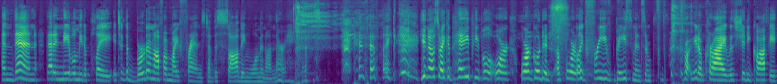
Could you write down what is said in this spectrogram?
And then that enabled me to play. It took the burden off of my friends to have the sobbing woman on their hands. and then like you know so i could pay people or or go to afford like free basements and you know cry with shitty coffee.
